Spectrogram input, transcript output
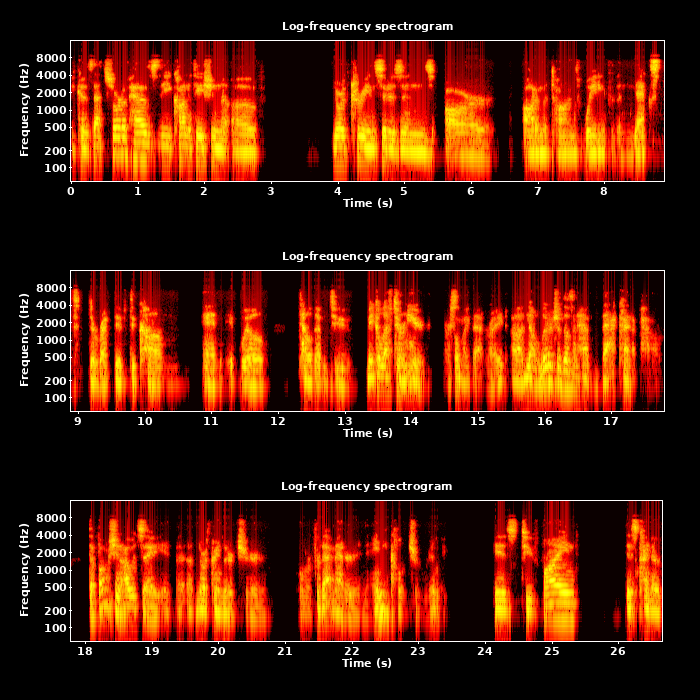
because that sort of has the connotation of North Korean citizens are automatons waiting for the next directive to come and it will tell them to make a left turn here or something like that, right? Uh, no, literature doesn't have that kind of power. The function, I would say, of North Korean literature, or for that matter, in any culture really, is to find this kind of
